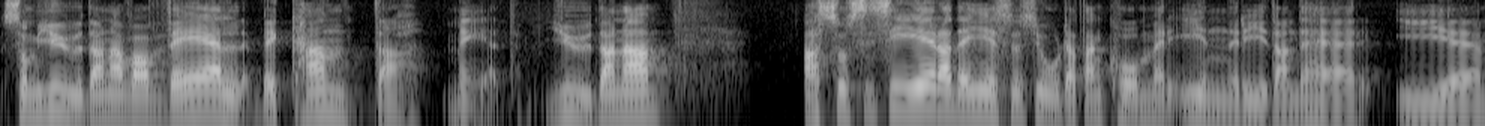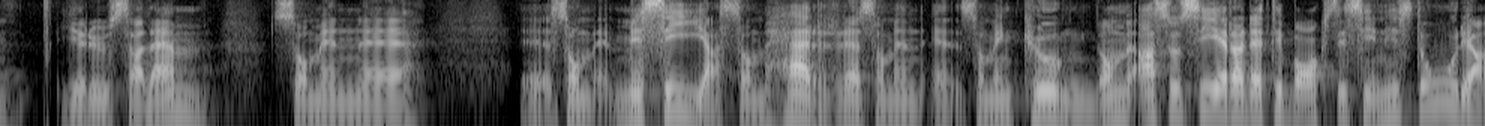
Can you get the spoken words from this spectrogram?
som judarna var väl bekanta med. Judarna associerade Jesus gjorde att han kommer inridande här i eh, Jerusalem som en eh, Eh, som Messias, som Herre, som en, eh, som en kung. De associerade tillbaks till sin historia.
